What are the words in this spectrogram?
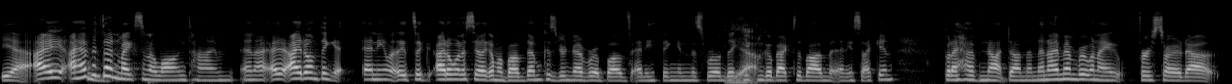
Yeah. I, I haven't done mics in a long time, and I, I- don't think anyone. It's like I don't want to say like I'm above them because you're never above anything in this world. Like you can go back to the bottom at any second, but I have not done them. And I remember when I first started out,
